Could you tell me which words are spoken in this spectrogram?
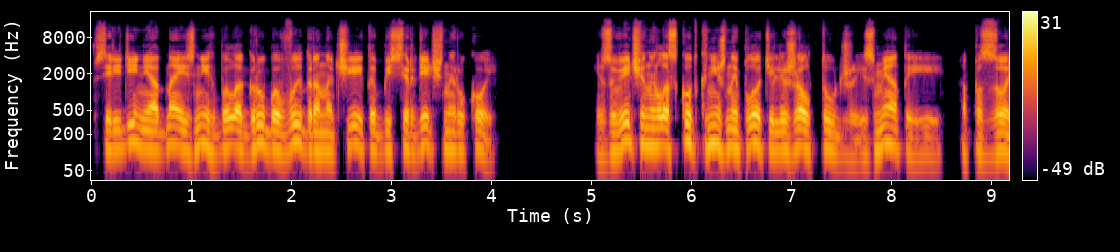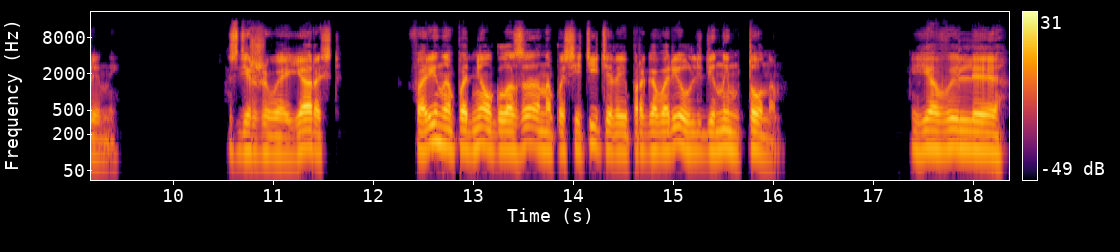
В середине одна из них была грубо выдрана чьей-то бессердечной рукой. Изувеченный лоскут книжной плоти лежал тут же, измятый и опозоренный. Сдерживая ярость, Фарина поднял глаза на посетителя и проговорил ледяным тоном. «Я выле...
